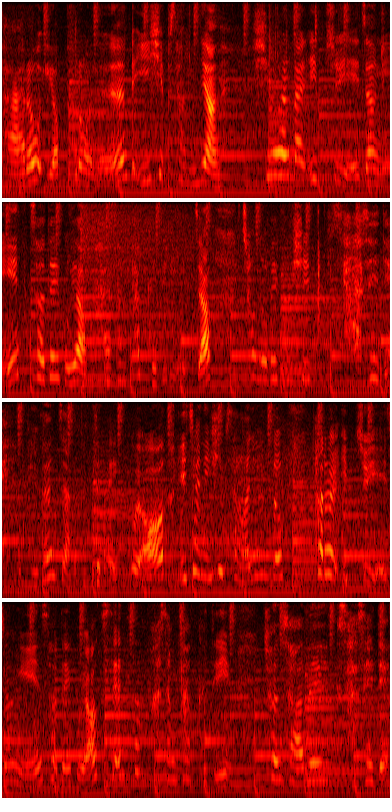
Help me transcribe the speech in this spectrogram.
바로 옆으로는 23년 10월 말 입주 예정인 서대구역 화성파크들이 있죠. 1594세대 대단지 아파트가 있고요. 2024년도 8월 입주 예정인 서대구역 센터 화성파크들이 1404세대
